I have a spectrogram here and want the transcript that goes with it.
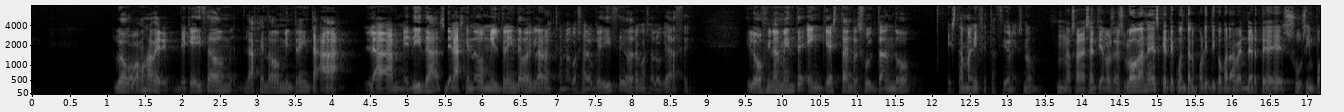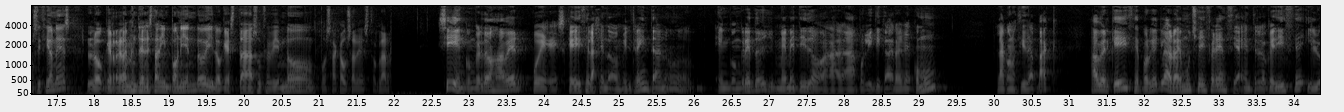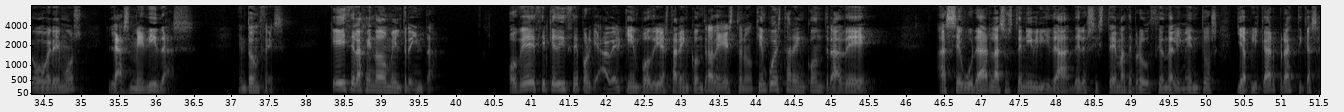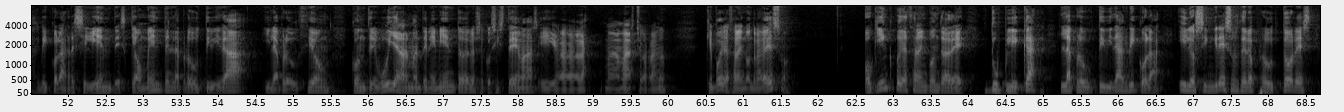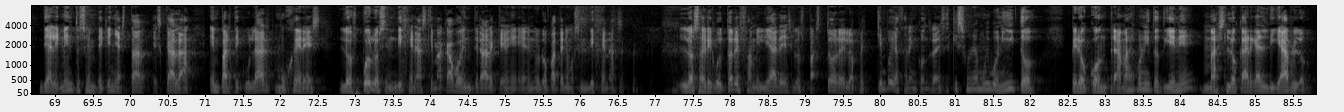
Luego, vamos a ver, ¿de qué dice la Agenda 2030? Ah, las medidas de la Agenda 2030, porque claro, esta es una cosa lo que dice y otra cosa lo que hace. Y luego, finalmente, ¿en qué están resultando estas manifestaciones, ¿no? Mm, o sea, en esencia, los eslóganes que te cuenta el político para venderte sus imposiciones, lo que realmente le están imponiendo y lo que está sucediendo pues a causa de esto, claro. Sí, en concreto vamos a ver, pues, qué dice la Agenda 2030, ¿no? En concreto, me he metido a la Política Agraria Común, la conocida PAC, a ver qué dice, porque claro, hay mucha diferencia entre lo que dice y luego veremos las medidas. Entonces, ¿qué dice la Agenda 2030? Os voy a decir qué dice porque a ver quién podría estar en contra de esto, ¿no? ¿Quién puede estar en contra de asegurar la sostenibilidad de los sistemas de producción de alimentos y aplicar prácticas agrícolas resilientes que aumenten la productividad y la producción, contribuyan al mantenimiento de los ecosistemas y bla, bla, más chorra, ¿no? ¿Quién podría estar en contra de eso? ¿O quién podría estar en contra de duplicar la productividad agrícola y los ingresos de los productores de alimentos en pequeña escala, en particular mujeres, los pueblos indígenas, que me acabo de enterar que en Europa tenemos indígenas, los agricultores familiares, los pastores, los... ¿quién puede estar en contra de eso? Es que suena muy bonito, pero contra más bonito tiene, más lo carga el diablo.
